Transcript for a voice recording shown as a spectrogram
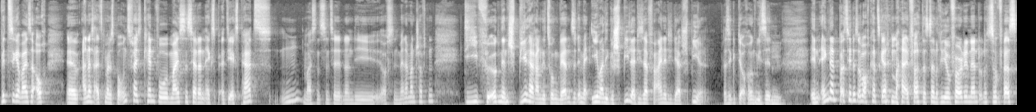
Witzigerweise auch, äh, anders als man das bei uns vielleicht kennt, wo meistens ja dann Exper die Experts, hm, meistens sind es ja dann die aus den Männermannschaften, die für irgendein Spiel herangezogen werden, sind immer ehemalige Spieler dieser Vereine, die da spielen. Das ergibt ja auch irgendwie Sinn. Mhm. In England passiert es aber auch ganz gerne mal einfach, dass dann Rio Ferdinand oder sowas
